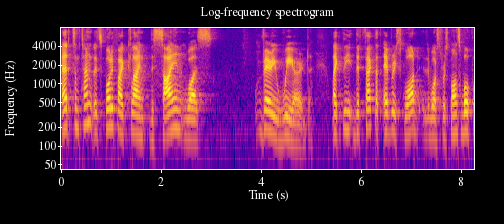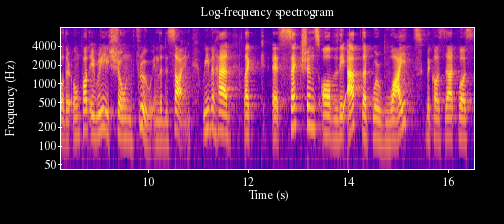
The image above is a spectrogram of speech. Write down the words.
at some time the Spotify client design was very weird. Like the, the fact that every squad was responsible for their own part, it really shone through in the design. We even had like uh, sections of the app that were white because that was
